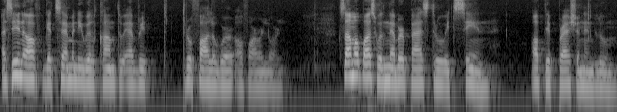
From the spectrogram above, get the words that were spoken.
A scene of Gethsemane will come to every true follower of our Lord. Some of us will never pass through its scene of depression and gloom.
